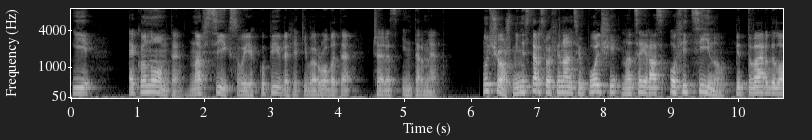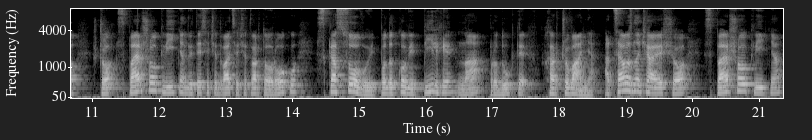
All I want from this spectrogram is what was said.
і економте на всіх своїх купівлях, які ви робите через інтернет. Ну що ж, Міністерство фінансів Польщі на цей раз офіційно підтвердило, що з 1 квітня 2024 року скасовують податкові пільги на продукти харчування. А це означає, що з 1 квітня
